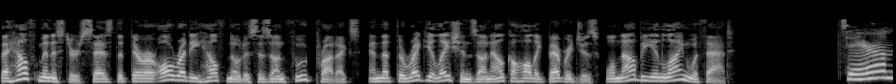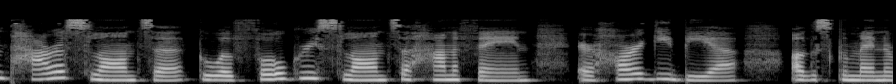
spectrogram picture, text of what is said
The health minister says that there are already health notices on food products and that the regulations on alcoholic beverages will now be in line with that. Deir an Tara féin ar bia agus go mbeidh na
